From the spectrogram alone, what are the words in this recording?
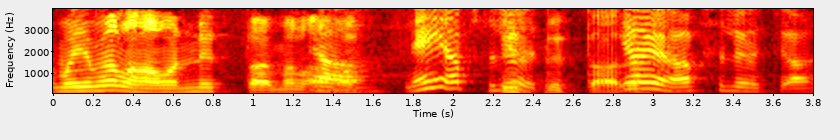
men emellan har man nytta, emellan har Ja. man... Nej, absolut. Nytta av det. Ja, ja, absolut. Ja.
